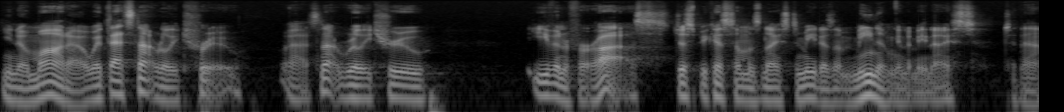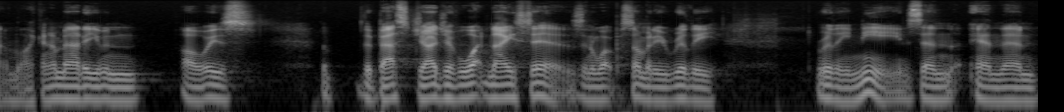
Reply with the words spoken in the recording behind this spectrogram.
you know, motto. But that's not really true. Uh, it's not really true even for us. Just because someone's nice to me doesn't mean I'm going to be nice to them. Like I'm not even always the, the best judge of what nice is and what somebody really really needs. And and then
